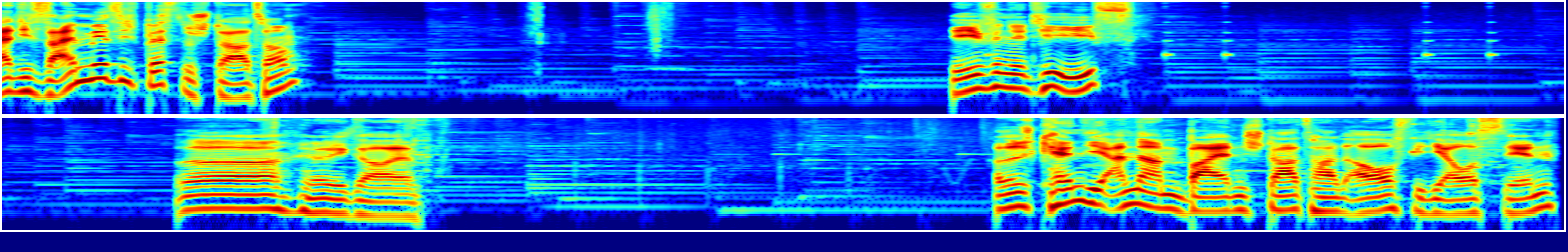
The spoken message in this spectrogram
ja, designmäßig beste Starter. Definitiv. Äh, ja, egal. Also ich kenne die anderen beiden Starter halt auch, wie die aussehen.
